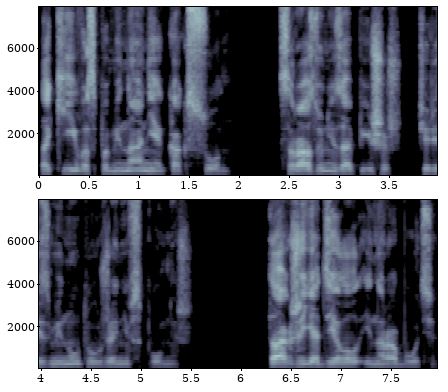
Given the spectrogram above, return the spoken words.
Такие воспоминания, как сон. Сразу не запишешь, через минуту уже не вспомнишь. Так же я делал и на работе.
